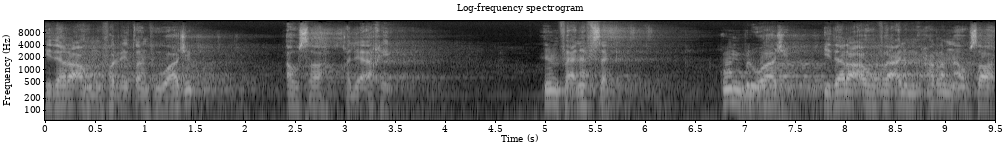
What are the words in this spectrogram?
إذا رآه مفرطا في واجب أوصاه قال يا أخي انفع نفسك قم بالواجب. إذا رآه فاعل محرم أوصاه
